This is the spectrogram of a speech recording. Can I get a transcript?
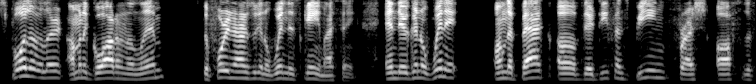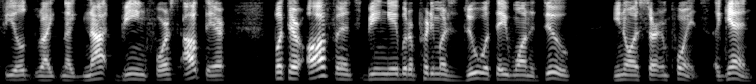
spoiler alert, I'm going to go out on a limb. The 49ers are going to win this game, I think. And they're going to win it on the back of their defense being fresh off the field, like like not being forced out there, but their offense being able to pretty much do what they want to do, you know, at certain points. Again,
